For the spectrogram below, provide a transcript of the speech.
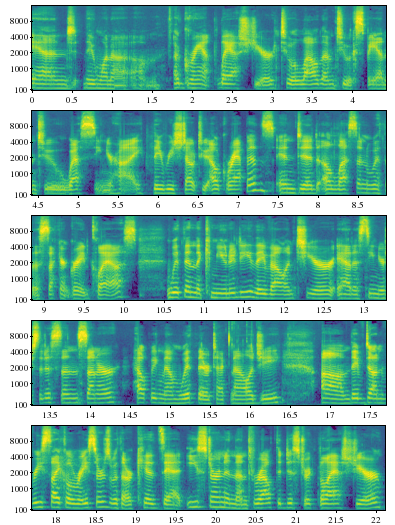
And they won a, um, a grant last year to allow them to expand to West Senior High. They reached out to Elk Rapids and did a lesson with a second grade class. Within the community, they volunteer at a senior citizen center, helping them with their technology. Um, they've done recycle racers with our kids at Eastern and then throughout the district last year.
